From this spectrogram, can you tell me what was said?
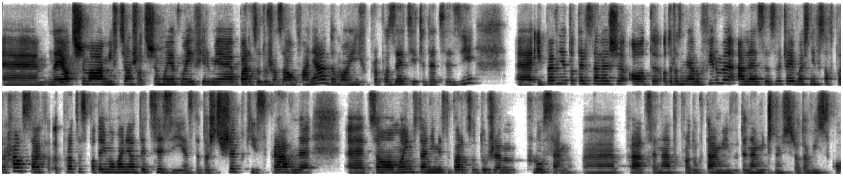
Em, No ja otrzymałam i wciąż otrzymuję w mojej firmie bardzo dużo zaufania do moich propozycji czy decyzji. E, I pewnie to też zależy od, od rozmiaru firmy, ale zazwyczaj właśnie w software house'ach proces podejmowania decyzji jest dość szybki, sprawny, e, co moim zdaniem jest bardzo dużym plusem e, pracy nad produktami w dynamicznym środowisku.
